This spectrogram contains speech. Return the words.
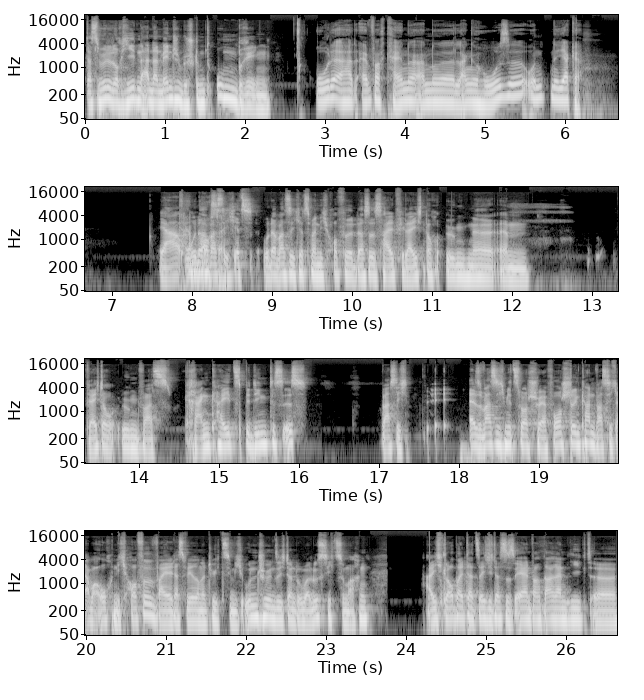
Das würde doch jeden anderen Menschen bestimmt umbringen. Oder er hat einfach keine andere lange Hose und eine Jacke. Ja, Kann oder was sein. ich jetzt, oder was ich jetzt mal nicht hoffe, dass es halt vielleicht noch irgendeine, ähm, vielleicht auch irgendwas Krankheitsbedingtes ist. Was ich, also was ich mir zwar schwer vorstellen kann, was ich aber auch nicht hoffe, weil das wäre natürlich ziemlich unschön, sich dann drüber lustig zu machen. Aber ich glaube halt tatsächlich, dass es eher einfach daran liegt, äh,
